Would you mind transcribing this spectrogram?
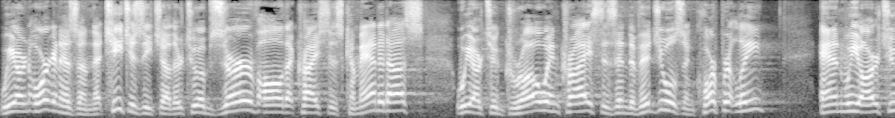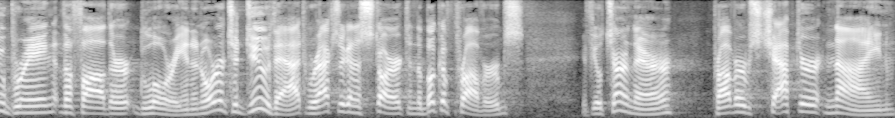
We are an organism that teaches each other to observe all that Christ has commanded us. We are to grow in Christ as individuals and corporately, and we are to bring the Father glory. And in order to do that, we're actually going to start in the book of Proverbs. If you'll turn there, Proverbs chapter 9,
